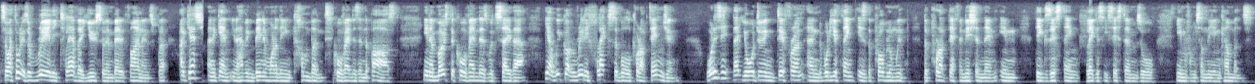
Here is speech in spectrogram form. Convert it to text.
So I thought it was a really clever use of embedded finance. But I guess, and again, you know, having been in one of the incumbent core vendors in the past, you know, most of the core vendors would say that, yeah, we've got a really flexible product engine. What is it that you're doing different? And what do you think is the problem with the product definition then in the existing legacy systems or even from some of the incumbents?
